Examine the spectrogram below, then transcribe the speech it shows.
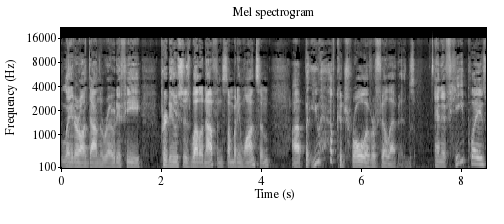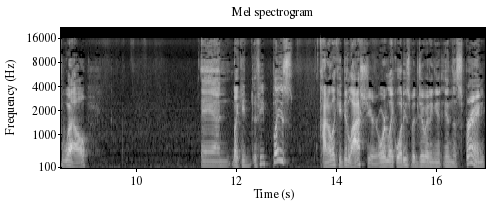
later on down the road if he produces well enough and somebody wants him. Uh, but you have control over Phil Evans. And if he plays well, and like he, if he plays kind of like he did last year, or like what he's been doing in, in the spring,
